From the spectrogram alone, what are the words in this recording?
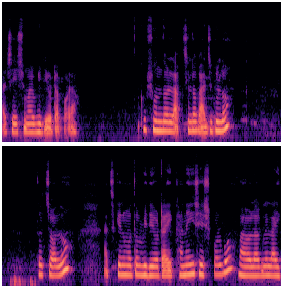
আর সেই সময় ভিডিওটা করা। খুব সুন্দর লাগছিল গাছগুলো। তো চলো, আজকের মতো ভিডিওটা এখানেই শেষ করব। ভালো লাগলে লাইক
